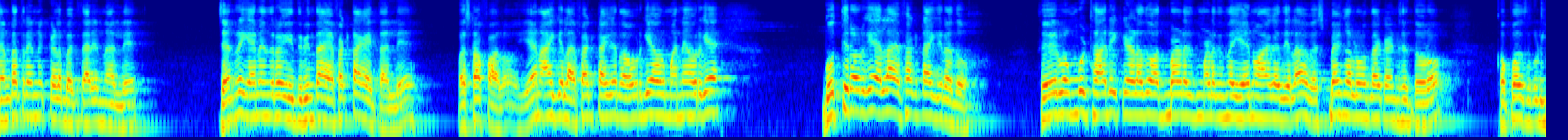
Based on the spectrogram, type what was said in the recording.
ಜನರ ಹತ್ರ ಏನು ಕೇಳಬೇಕು ಸಾರಿನಲ್ಲಿ ಜನರಿಗೆ ಏನಂದ್ರೆ ಇದರಿಂದ ಎಫೆಕ್ಟ್ ಆಗೈತೆ ಅಲ್ಲಿ? ಫಸ್ಟ್ ಆಫ್ ಆಲು ಏನಾಗಿಲ್ಲ ಎಫೆಕ್ಟ್ ಆಗಿರೋದು ಅವ್ರಿಗೆ, ಅವ್ರ ಮನೆಯವ್ರಿಗೆ. ಗೊತ್ತಿರೋರಿಗೆ ಎಲ್ಲ ಎಫೆಕ್ಟ್ ಆಗಿರೋದು. ಸೊ ಇವ್ರು ಬಂದ್ಬಿಟ್ಟು ಸಾರಿ ಕೇಳೋದು, ಅದು ಮಾಡೋದು, ಇದು ಮಾಡೋದ್ರಿಂದ ಏನೂ ಆಗೋದಿಲ್ಲ. ವೆಸ್ಟ್ ಬೆಂಗಾಲ್ ಅಂತ ಕಾಣಿಸಿದ್ದವರು ಕಪಲ್ಸ್ಗಳು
